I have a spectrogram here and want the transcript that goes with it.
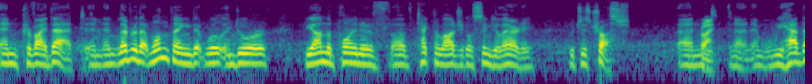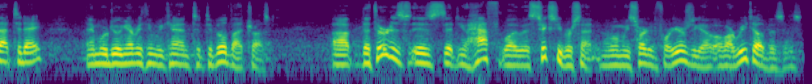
and provide that. And, and lever that one thing that will endure beyond the point of, of technological singularity, which is trust. And, right. you know, and we have that today, and we're doing everything we can to, to build that trust. Uh, the third is, is that you know, half, well, it was 60% when we started four years ago of our retail business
